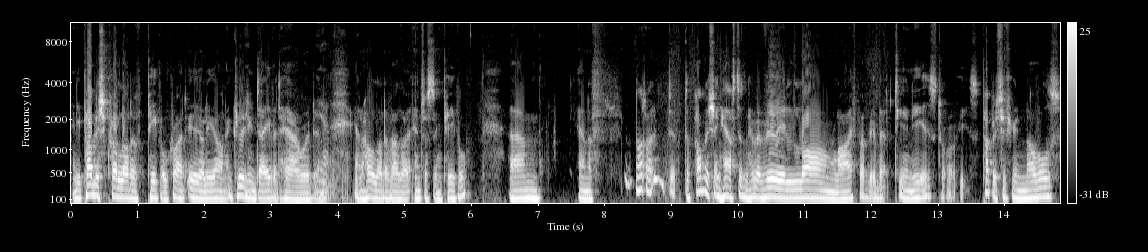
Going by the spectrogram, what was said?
and he published quite a lot of people quite early on, including David Howard and, yeah. and a whole lot of other interesting people. Um, and not a, the publishing house didn't have a very long life, probably about 10 years, 12 years. Published a few novels,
